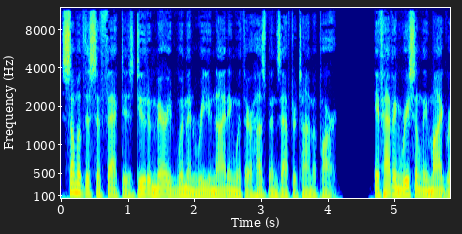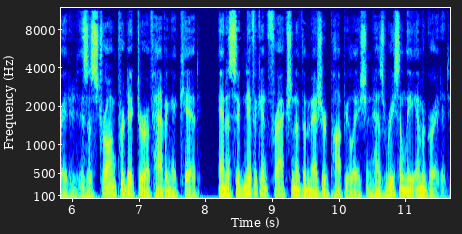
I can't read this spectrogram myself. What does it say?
Some of this effect is due to married women reuniting with their husbands after time apart. If having recently migrated is a strong predictor of having a kid, and a significant fraction of the measured population has recently immigrated,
